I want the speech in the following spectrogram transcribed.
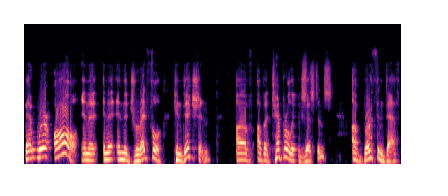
that we're all in a, in, a, in the dreadful condition of, of a temporal existence, of birth and death.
